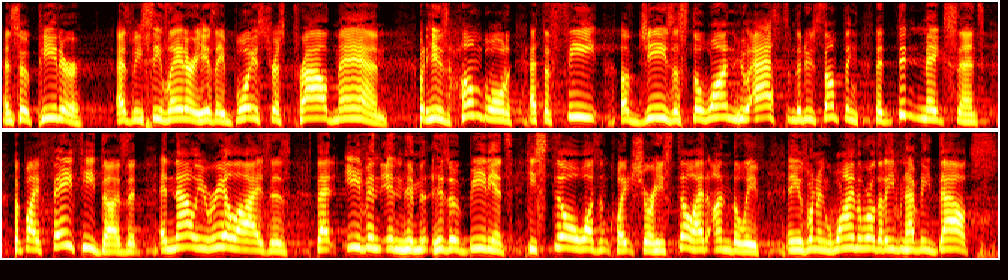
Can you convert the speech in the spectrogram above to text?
And so, Peter, as we see later, he is a boisterous, proud man but he is humbled at the feet of Jesus, the one who asked him to do something that didn't make sense, but by faith he does it. And now he realizes that even in his obedience, he still wasn't quite sure. He still had unbelief. And he was wondering, why in the world did I even have any doubts?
